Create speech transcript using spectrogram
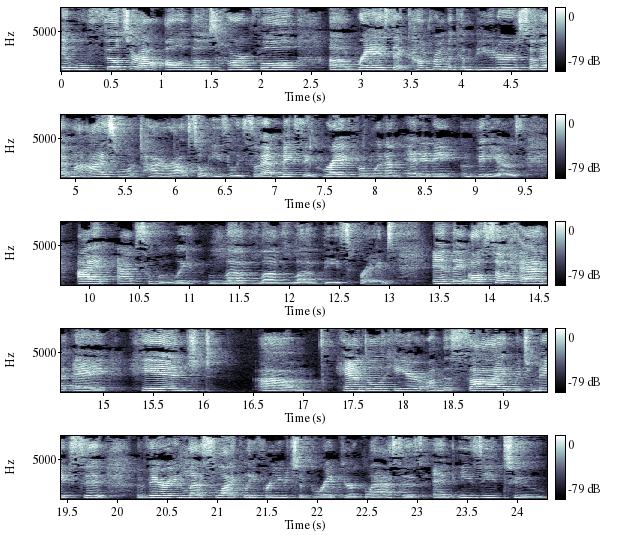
it will filter out all of those harmful uh, rays that come from the computer so that my eyes won't tire out so easily. So that makes it great for when I'm editing videos. I absolutely love, love, love these frames. And they also have a hinged um, handle here on the side, which makes it very less likely for you to break your glasses and easy to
